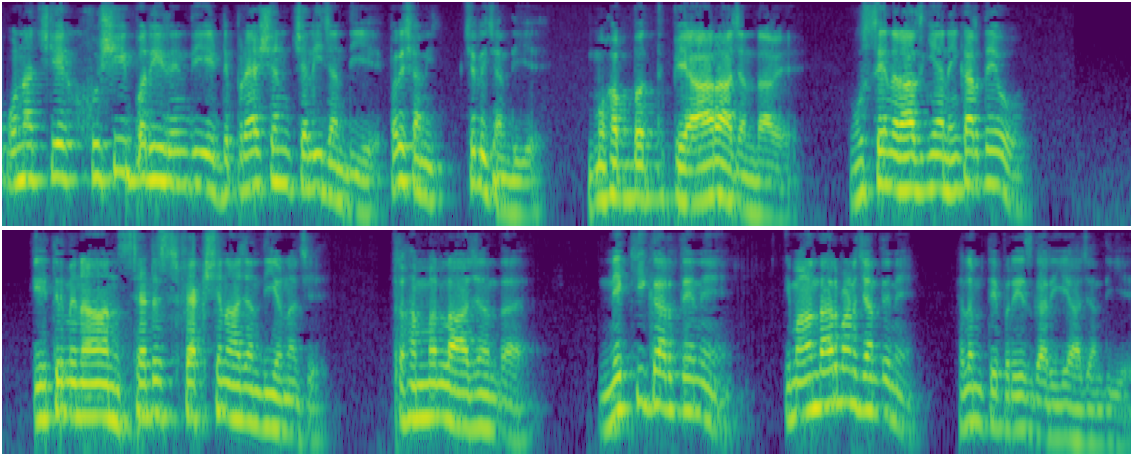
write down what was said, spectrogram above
ਉਹਨਾਂ 'ਚ ਖੁਸ਼ੀ ਭਰੀ ਰਹਿੰਦੀ ਏ ਡਿਪਰੈਸ਼ਨ ਚਲੀ ਜਾਂਦੀ ਏ, ਪਰੇਸ਼ਾਨੀ ਚਲੀ ਜਾਂਦੀ ਏ। ਮੁਹੱਬਤ, ਪਿਆਰ ਆ ਜਾਂਦਾ ਵੇ। ਗੁੱਸੇ ਨਾਰਾਜ਼ਗੀਆਂ ਨਹੀਂ ਕਰਦੇ ਉਹ। ਇਤਮਾਨਾਨ ਸੈਟੀਸਫੈਕਸ਼ਨ ਆ ਜਾਂਦੀ ਹੈ ਉਹਨਾਂ 'ਚ। ਤਹਮਲ ਆ ਜਾਂਦਾ ਹੈ ਨੇਕੀ ਕਰਦੇ ਨੇ। ਇਮਾਨਦਾਰ ਬਣ ਜਾਂਦੇ ਨੇ। ਹਲਮ ਤੇ ਪਰਹੇਜ਼ਗਾਰੀ ਆ ਜਾਂਦੀ ਹੈ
